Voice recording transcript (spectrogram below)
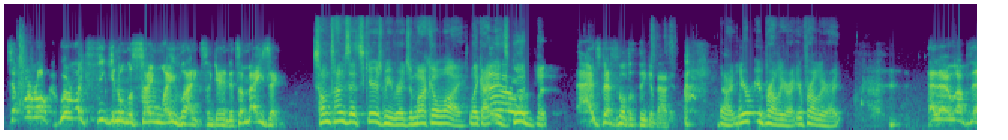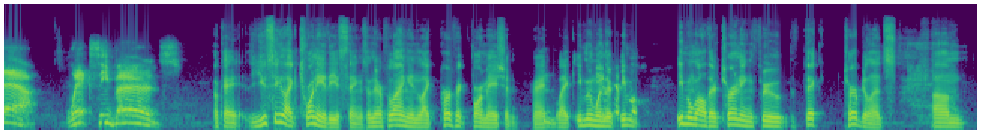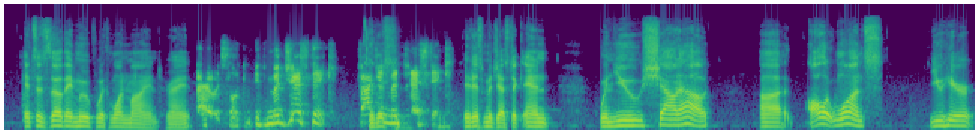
So we're all, we're like thinking on the same wavelengths again. It's amazing. Sometimes that scares me, Reg. I'm not gonna lie. Like, I, it's good, but It's best not to think about it. all right, you're you're probably right. You're probably right. Hello up there, waxy birds. Okay, you see like 20 of these things and they're flying in like perfect formation, right? Mm. Like even when they're even even while they're turning through thick turbulence, um it's as though they move with one mind, right? Oh, it's like it's majestic, fucking is. majestic. It is majestic and when you shout out uh all at once you hear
